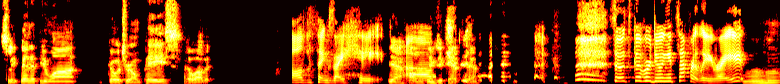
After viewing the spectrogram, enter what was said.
sleep in if you want, go at your own pace. I love it. All the things I hate. Yeah, all um, the things you can't stand. so it's good we're doing it separately, right? Mm-hmm.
